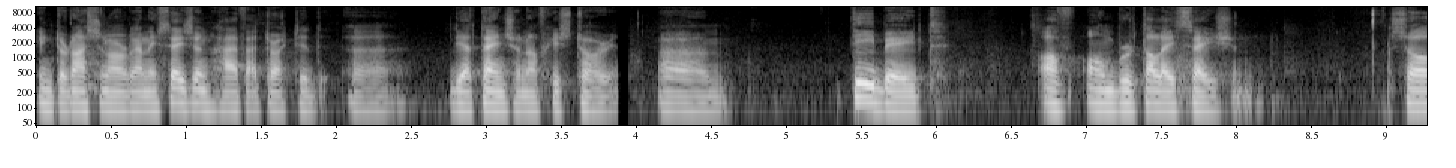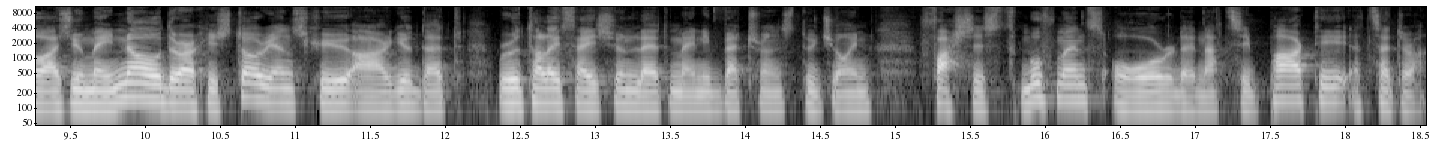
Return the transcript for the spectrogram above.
international organizations have attracted uh, the attention of historians. um, debate of, on brutalization. So as you may know, there are historians who argue that brutalization led many veterans to join fascist movements or the Nazi party, etc.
